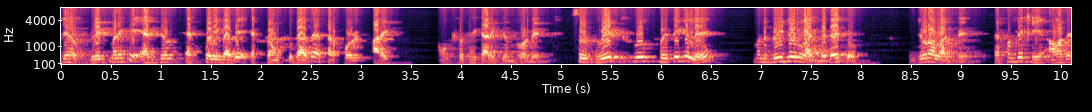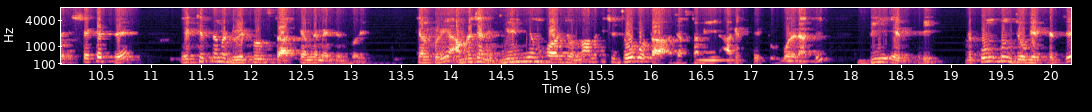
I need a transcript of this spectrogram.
যাই হোক ডুয়েট মানে কি একজন এক কলি গাবে, একটা অংশ গাবে, তারপর আরেক অংশ থেকে আরেকজন ধরবে। সো ডুয়েট রুলস হইতে গেলে মানে দুইজন লাগবে, তাই তো? জোড়া লাগবে। এখন দেখি আমাদের সেক্ষেত্রে এক্ষেত্রে আমরা ডুয়েট রুলসটা কেমনে মেনটেন করি? খেয়াল করি, আমরা জানি দুই নিয়ম হওয়ার জন্য আমরা কিছু যোগটা জাস্ট আমি আগে থেকে একটু বলে রাখি। বিএফ থ্রি মানে কোন কোন যোগের ক্ষেত্রে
